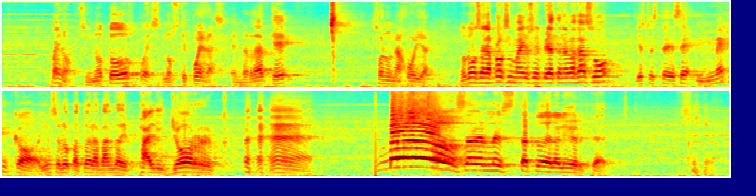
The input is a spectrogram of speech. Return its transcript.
Bueno, si no todos, pues los que puedas. En verdad que son una joya. Nos vemos en la próxima. Yo soy Pirata Navajazo y esto es TDC México. Y un saludo para toda la banda de Pali York. Vamos a ver la estatua de la libertad.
